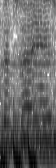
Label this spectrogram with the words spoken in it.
That's a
